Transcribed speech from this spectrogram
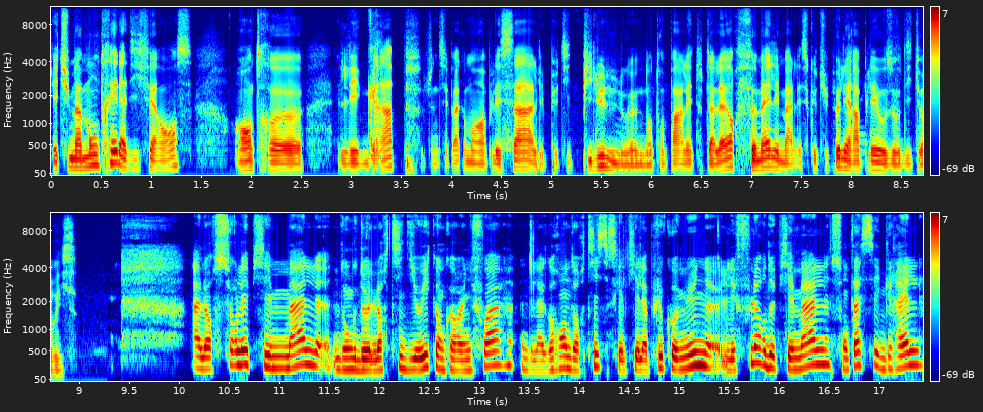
Et tu m'as montré la différence entre euh, les grappes, je ne sais pas comment appeler ça, les petites pilules dont on parlait tout à l'heure, femelles et mâles. Est-ce que tu peux les rappeler aux auditoristes? Alors sur les pieds mâles, donc de l'ortie dioïque encore une fois, de la grande ortie, c'est celle qui est la plus commune, les fleurs de pieds mâles sont assez grêles,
